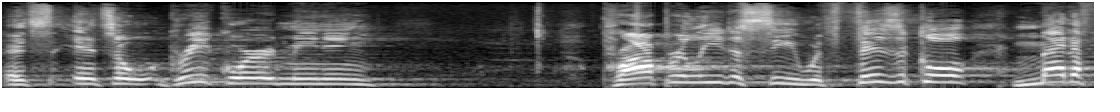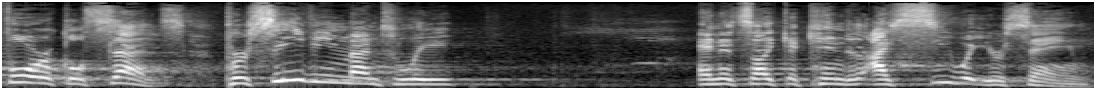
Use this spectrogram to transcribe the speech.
it's, it's a Greek word meaning properly to see with physical, metaphorical sense, perceiving mentally, and it's like akin to, I see what you're saying.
